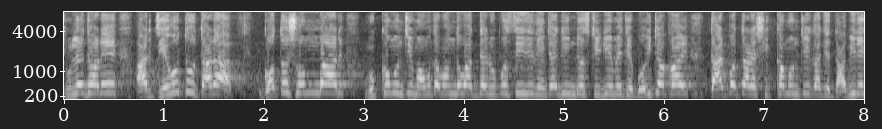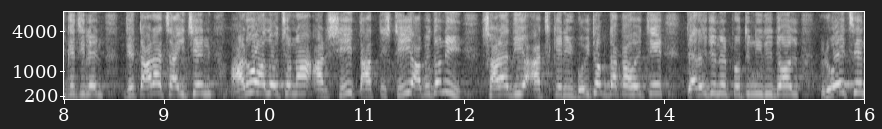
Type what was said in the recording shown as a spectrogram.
তুলে ধরে। আর যেহেতু তারা গত সোমবার মুখ্যমন্ত্রী মমতা বন্দ্যোপাধ্যায়ের উপস্থিতিতে নেতাজি ইন্ডোর স্টেডিয়ামে যে বৈঠক হয়, তারপর তারা শিক্ষামন্ত্রীর কাছে দাবি রেখেছিলেন যে তারা চাইছেন আরও আলোচনা, আর সেই তাতে সেই আবেদনেই সারা দিয়ে আজকের এই বৈঠক ডাকা হয়েছে। তেরো জনের প্রতিনিধি দল রয়েছেন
